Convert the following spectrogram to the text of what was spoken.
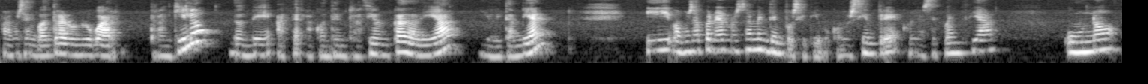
Vamos a encontrar un lugar tranquilo donde hacer la concentración cada día y hoy también. Y vamos a poner nuestra mente en positivo, como siempre, con la secuencia 1,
